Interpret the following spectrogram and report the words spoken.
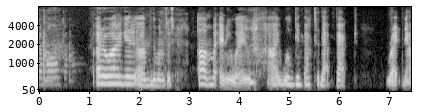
Come on. I don't want to get um demonetized. Um, but anyway, I will get back to that fact right now.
